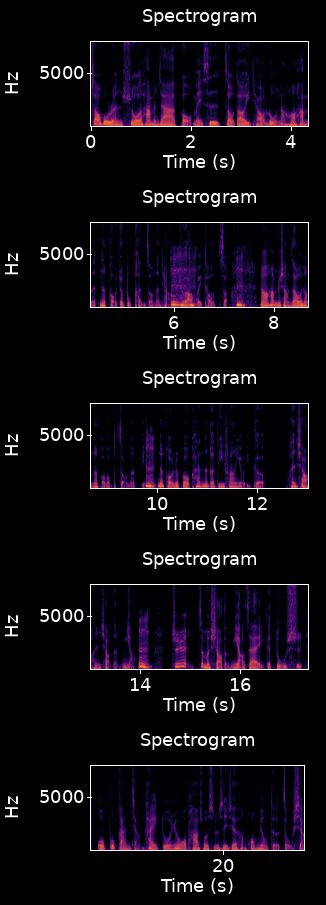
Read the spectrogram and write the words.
照护人说，他们家的狗每次走到一条路，然后他们那狗就不肯走那条路，嗯、就要回头走。嗯，然后他们就想知道为什么那狗都不走那边。嗯，那狗就给我看那个地方有一个很小很小的庙。嗯，就因为这么小的庙，在一个都市，我不敢讲太多，因为我怕说是不是一些很荒谬的走向。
